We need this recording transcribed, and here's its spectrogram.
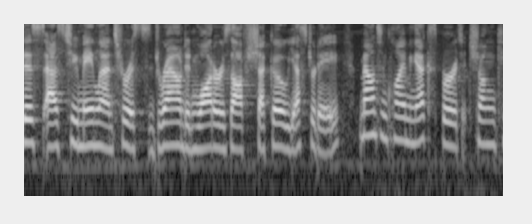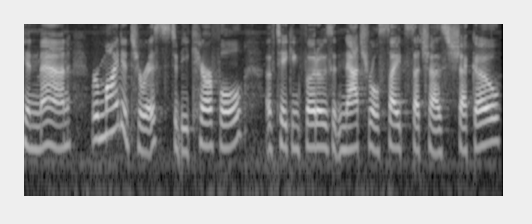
This as two mainland tourists drowned in waters off Shek O yesterday. Mountain climbing expert Chung Kin Man reminded tourists to be careful of taking photos at natural sites such as Shek O,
